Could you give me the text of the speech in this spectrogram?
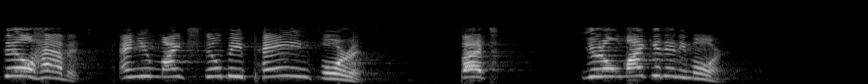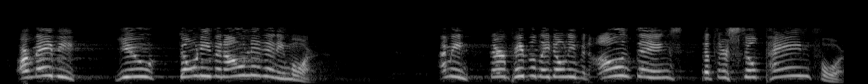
still have it. And you might still be paying for it. But you don't like it anymore. Or maybe you don't even own it anymore. I mean, there are people, they don't even own things that they're still paying for.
